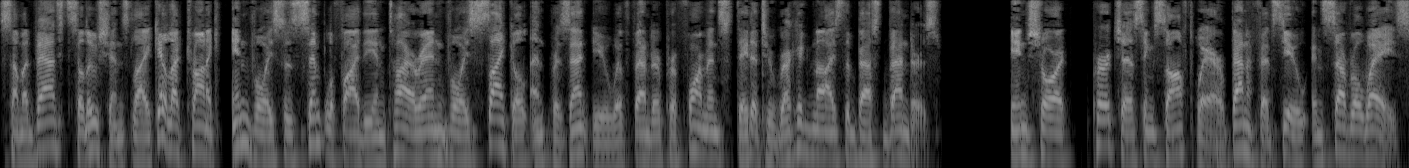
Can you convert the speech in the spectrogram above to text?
Some advanced solutions like electronic invoices simplify the entire invoice cycle and present you with vendor performance data to recognize the best vendors. In short, purchasing software benefits you in several ways.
